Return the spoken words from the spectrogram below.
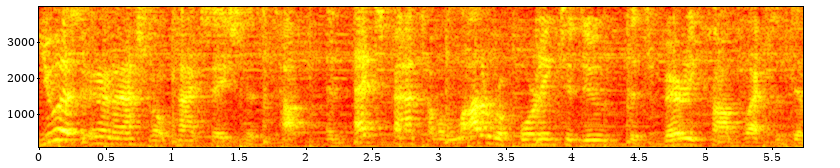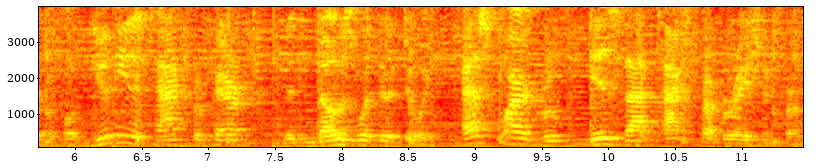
U.S. international taxation is tough, and expats have a lot of reporting to do that's very complex and difficult. You need a tax preparer that knows what they're doing. Esquire Group is that tax preparation firm.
